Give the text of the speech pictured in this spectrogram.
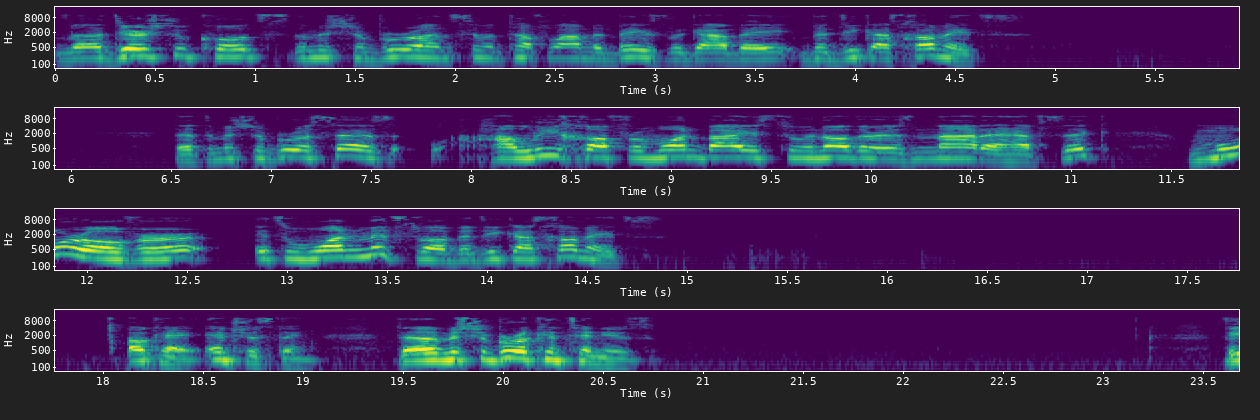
the Dirshu quotes the Mishnah Berurah and Simon Taf Lamed Beis Legabe Bedikas Chametz. That the Mishnah Berurah says halicha from one bias to another is not a hefsik. Moreover, it's one mitzvah, bedikas chametz. Okay, interesting. The Mishnah Berurah continues. The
